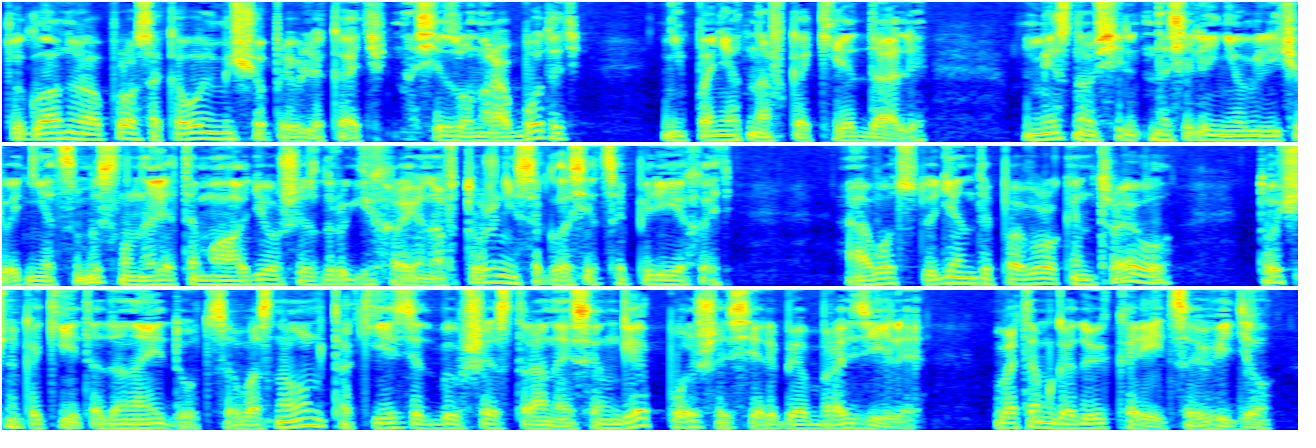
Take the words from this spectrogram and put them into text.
Тут главный вопрос, а кого им еще привлекать на сезон работать, непонятно в какие дали. Местное население увеличивать нет смысла, на лето молодежь из других районов тоже не согласится переехать. А вот студенты по work and travel точно какие-то да найдутся. В основном так ездят бывшие страны СНГ, Польша, Сербия, Бразилия. В этом году и корейцев видел –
